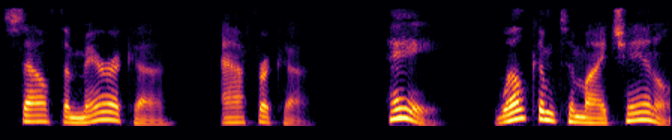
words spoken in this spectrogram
South America, Africa. Hey, welcome to my channel.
